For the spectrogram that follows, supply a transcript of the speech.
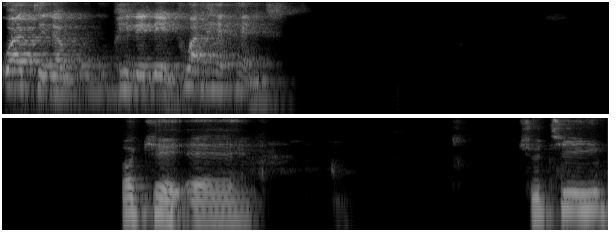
kwagcina kuphelele what happened? Okay eh shuthi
